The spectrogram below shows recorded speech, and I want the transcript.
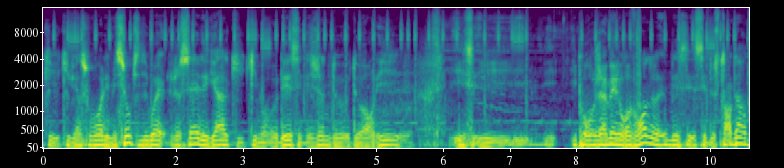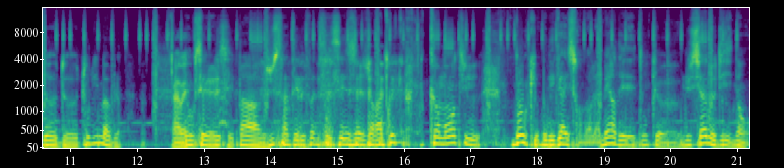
qui, qui vient souvent à l'émission, qui dit Ouais, je sais, les gars qui, qui l'ont volé, c'est des jeunes de, de Orly. euh, Ils, ils, ils- pourront jamais le revendre, mais c'est le standard de, de tout l'immeuble. Ah ouais. Donc c'est pas juste un téléphone, c'est- genre un truc. Comment tu. Donc les gars ils sont dans la merde et donc euh, Lucien nous dit non,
